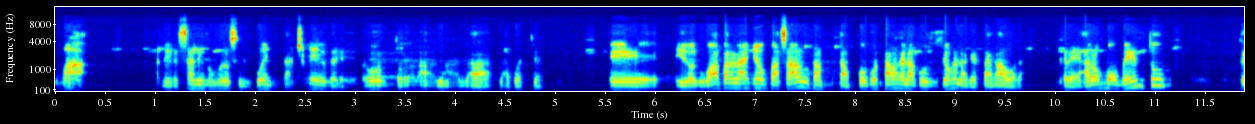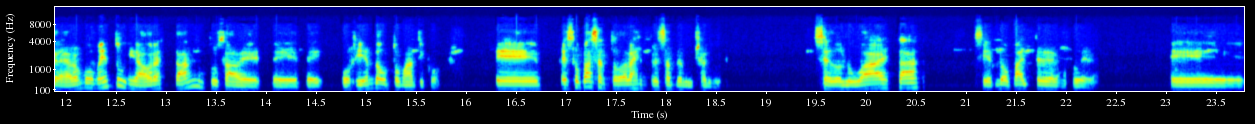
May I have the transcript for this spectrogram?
¡guau! aniversario número 50, chévere, toda la- la- la cuestión. Eh, lugar para el año pasado tam- tampoco estaban en la posición en la que están ahora. Crearon momentum, crearon momentum y ahora están, tú sabes, de- de- corriendo automático. Eh, eso pasa en todas las empresas de lucha libre. CWA está siendo parte de la rueda. Eh,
